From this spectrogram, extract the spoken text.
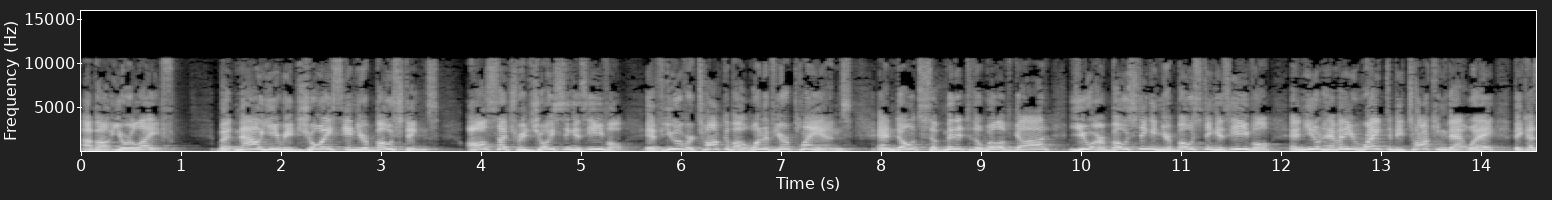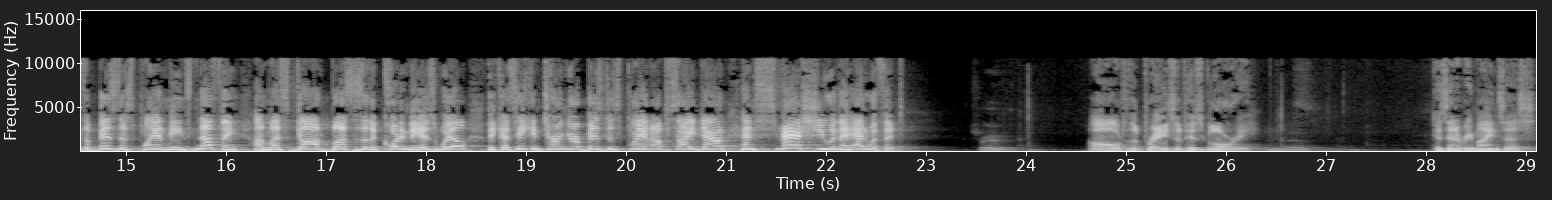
about your life. But now ye rejoice in your boastings. All such rejoicing is evil. If you ever talk about one of your plans and don't submit it to the will of God, you are boasting and your boasting is evil and you don't have any right to be talking that way because a business plan means nothing unless God blesses it according to His will because He can turn your business plan upside down and smash you in the head with it. True. All to the praise of His glory. Because then it reminds us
